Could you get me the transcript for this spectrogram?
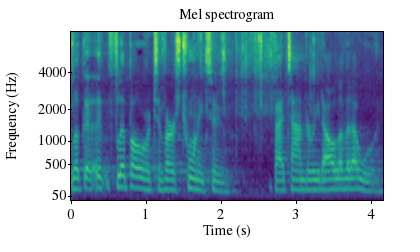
Look at, flip over to verse 22. If I had time to read all of it, I would.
